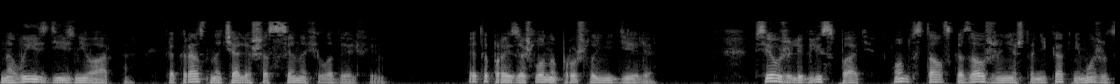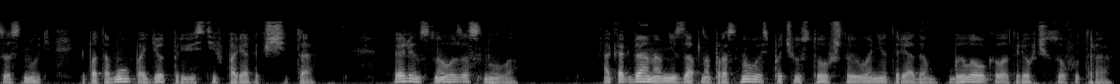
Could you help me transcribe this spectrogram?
на выезде из Ньюарка, как раз в начале шоссе на Филадельфию. Это произошло на прошлой неделе. Все уже легли спать. Он встал, сказал жене, что никак не может заснуть, и потому пойдет привести в порядок счета. Эллен снова заснула. А когда она внезапно проснулась, почувствовав, что его нет рядом, было около трех часов утра.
